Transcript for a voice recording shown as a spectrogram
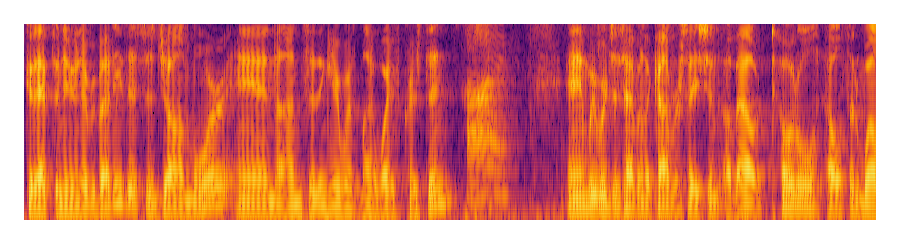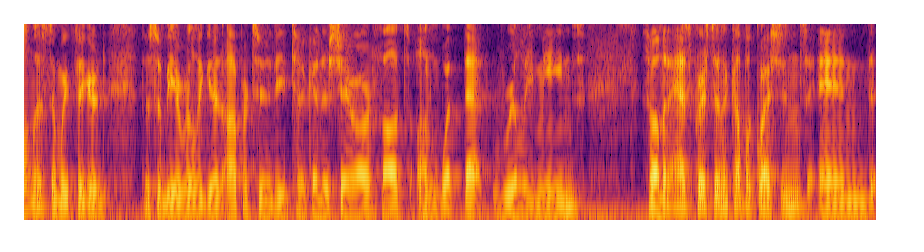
Good afternoon, everybody. This is John Moore, and I'm sitting here with my wife, Kristen. Hi. And we were just having a conversation about total health and wellness, and we figured this would be a really good opportunity to kind of share our thoughts on what that really means. So I'm going to ask Kristen a couple questions, and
